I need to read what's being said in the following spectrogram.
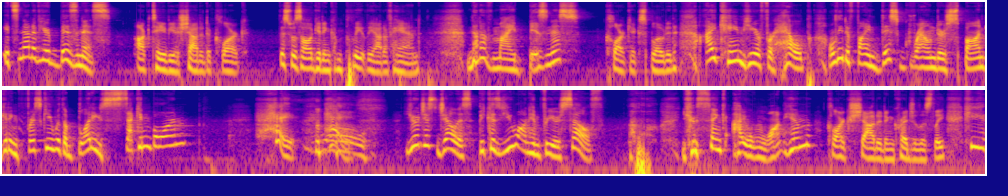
It's none of your business, Octavia shouted to Clarke. This was all getting completely out of hand. None of my business? Clarke exploded. I came here for help, only to find this grounder spawn getting frisky with a bloody second born? Hey, hey, you're just jealous because you want him for yourself. You think I want him? Clarke shouted incredulously. He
